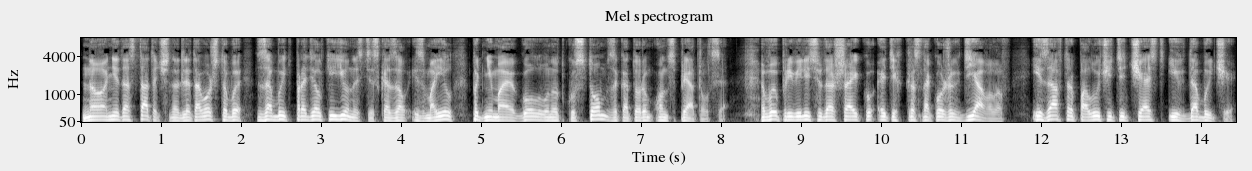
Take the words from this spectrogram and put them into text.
«Но недостаточно для того, чтобы забыть проделки юности», — сказал Измаил, поднимая голову над кустом, за которым он спрятался. «Вы привели сюда шайку этих краснокожих дьяволов, и завтра получите часть их добычи».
